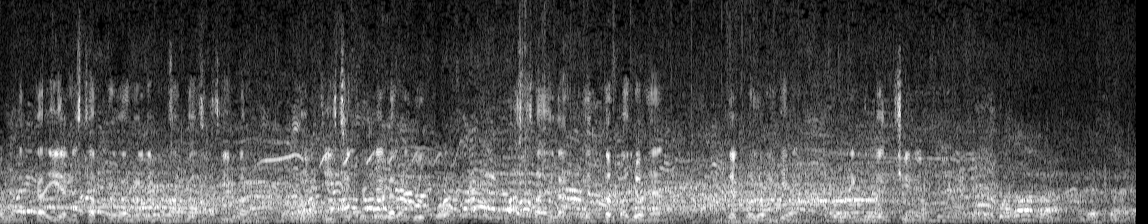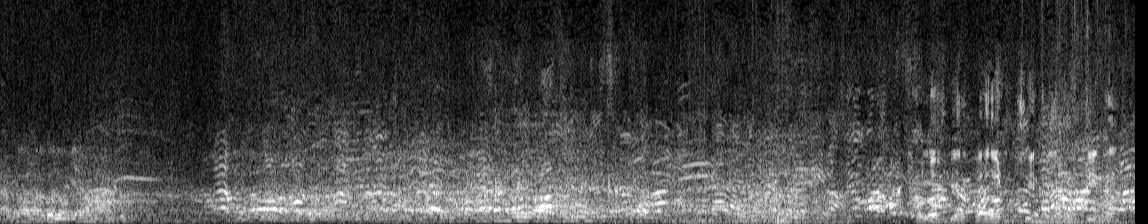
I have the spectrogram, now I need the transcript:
Una caída en esta prueba religiosa decisiva, difícil llegar al grupo, pasa adelante Héctor Bayona de Colombia, en el chino. Colombia, Ecuador, China y Argentina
